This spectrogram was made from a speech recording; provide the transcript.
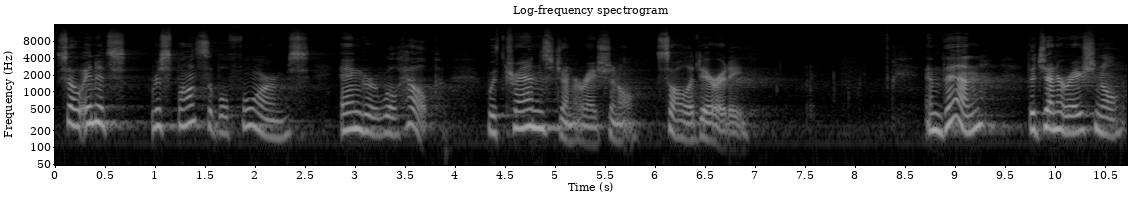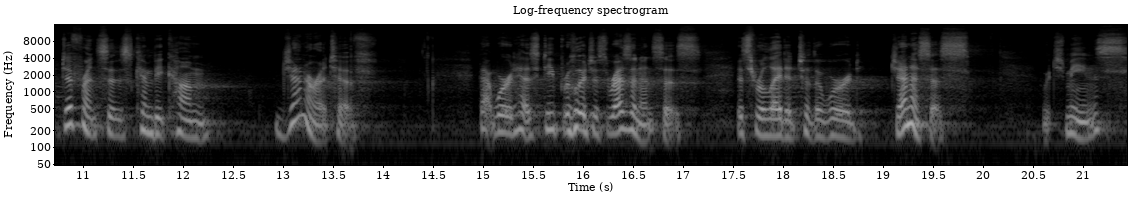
So, in its responsible forms, anger will help with transgenerational solidarity. And then the generational differences can become generative. That word has deep religious resonances. It's related to the word Genesis, which means,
